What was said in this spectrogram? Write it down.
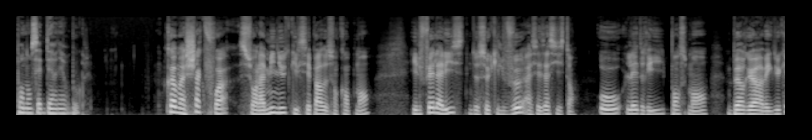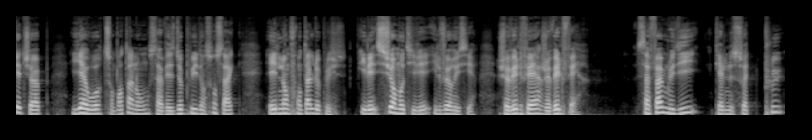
pendant cette dernière boucle. Comme à chaque fois, sur la minute qu'il sépare de son campement, il fait la liste de ce qu'il veut à ses assistants. Eau, laiderie, pansement, burger avec du ketchup, yaourt, son pantalon, sa veste de pluie dans son sac et une lampe frontale de plus. Il est surmotivé, il veut réussir. Je vais le faire, je vais le faire. Sa femme lui dit qu'elle ne souhaite plus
